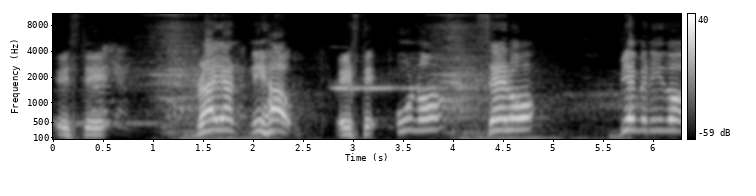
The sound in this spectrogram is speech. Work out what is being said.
Este, Brian, ni hao. Este, 1, 0. Bienvenido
